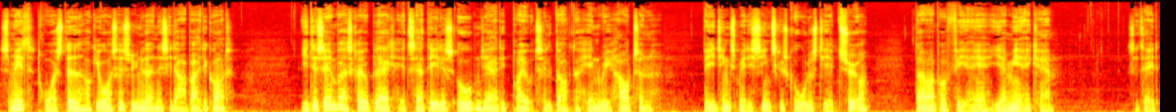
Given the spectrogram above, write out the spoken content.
Smith drog afsted og gjorde til synlædende sit arbejde godt. I december skrev Black et særdeles åbenhjertigt brev til Dr. Henry Houghton, Beijings medicinske skoles direktør, der var på ferie i Amerika. Citat.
